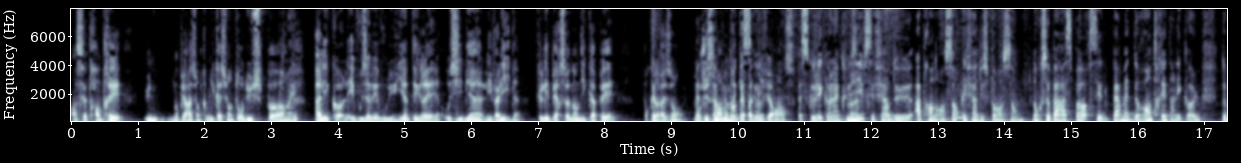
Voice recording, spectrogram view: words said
en cette rentrée une, opération de communication autour du sport à l'école et vous avez voulu y intégrer aussi bien les valides que les personnes handicapées. Pour quelle raison Pour bah, justement montrer qu'il n'y a pas de différence Parce que l'école inclusive, c'est faire de, apprendre ensemble et faire du sport ensemble. Donc ce parasport, c'est permettre de rentrer dans l'école, de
